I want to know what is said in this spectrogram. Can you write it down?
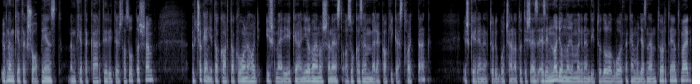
Ők nem kértek soha pénzt, nem kértek kártérítést azóta sem, ők csak ennyit akartak volna, hogy ismerjék el nyilvánosan ezt azok az emberek, akik ezt hagyták, és kérjenek tőlük bocsánatot. És ez, ez egy nagyon-nagyon megrendítő dolog volt nekem, hogy ez nem történt meg,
